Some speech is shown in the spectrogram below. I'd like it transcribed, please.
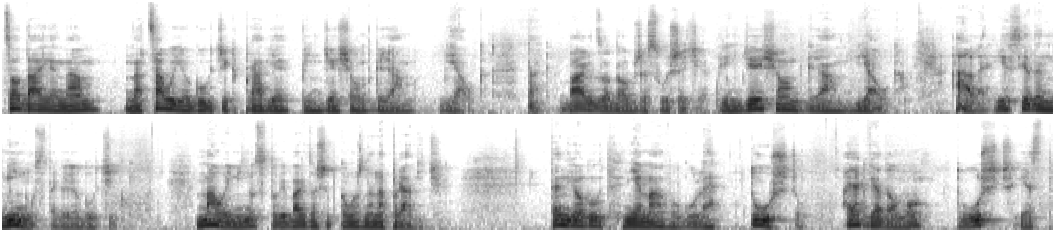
Co daje nam na cały jogurcik prawie 50 gram białka. Tak, bardzo dobrze słyszycie. 50 gram białka. Ale jest jeden minus tego jogurciku. Mały minus, który bardzo szybko można naprawić. Ten jogurt nie ma w ogóle tłuszczu. A jak wiadomo, tłuszcz jest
